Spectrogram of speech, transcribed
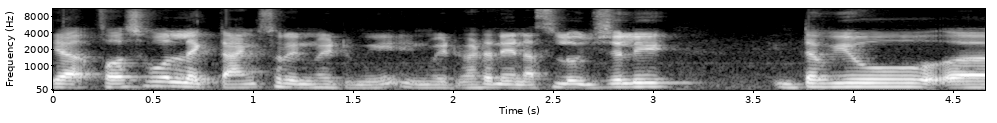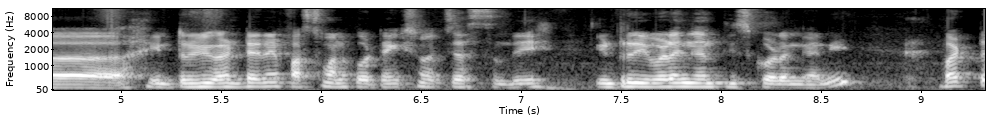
yeah first of all like thanks for invite me invite అంటే నేను అసలు యూజువలీ ఇంటర్వ్యూ ఇంటర్వ్యూ అంటేనే ఫస్ట్ మనకు టెన్షన్ వచ్చేస్తుంది ఇంటర్వ్యూ ఇవ్వడం కానీ తీసుకోవడం కానీ. But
